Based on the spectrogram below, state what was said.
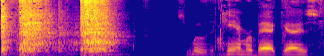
Let's move the camera back, guys.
